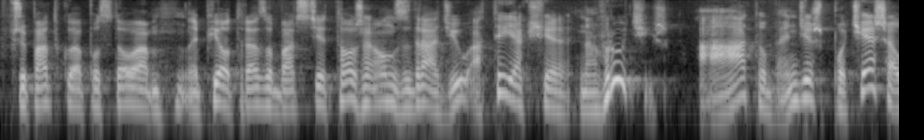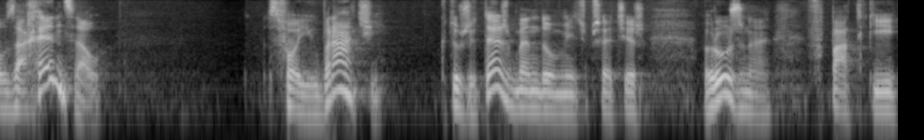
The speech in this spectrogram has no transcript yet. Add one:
w przypadku apostoła Piotra, zobaczcie to, że on zdradził, a ty jak się nawrócisz, a to będziesz pocieszał, zachęcał swoich braci, którzy też będą mieć przecież różne wpadki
